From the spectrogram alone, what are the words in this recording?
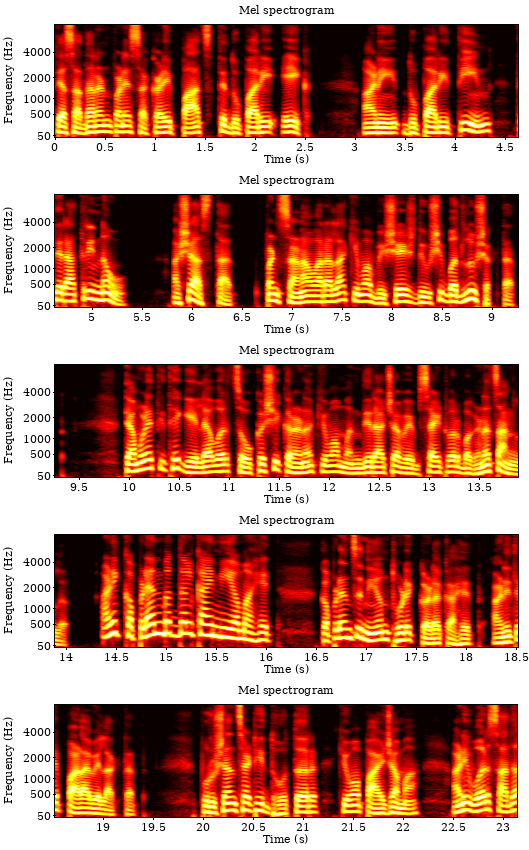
त्या साधारणपणे सकाळी पाच ते दुपारी एक आणि दुपारी तीन ते रात्री नऊ अशा असतात. पण सणावाराला किंवा विशेष दिवशी बदलू शकतात. त्यामुळे तिथे गेल्यावर चौकशी करणं किंवा मंदिराच्या वेबसाईटवर बघणं चांगलं. आणि कपड्यांबद्दल काय नियम आहेत? कपड्यांचे नियम थोडे कडक आहेत आणि ते पाळावे लागतात. पुरुषांसाठी धोतर किंवा पायजामा आणि वर साधं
